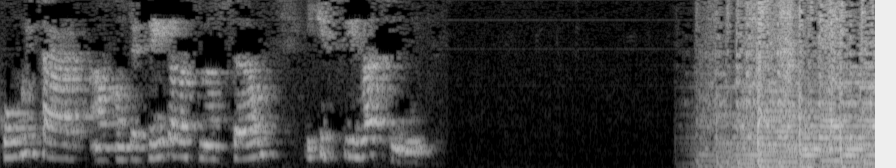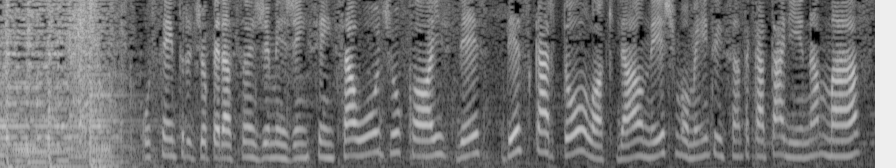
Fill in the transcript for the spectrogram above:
como está acontecendo a vacinação e que se vacinem. O Centro de Operações de Emergência em Saúde, o COIS, des descartou o lockdown neste momento em Santa Catarina, mas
